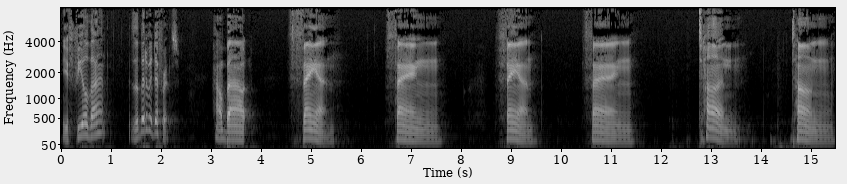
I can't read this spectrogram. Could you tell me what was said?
You feel that? There's a bit of a difference. How about fan, fang, fan, fang, ton, tongue,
